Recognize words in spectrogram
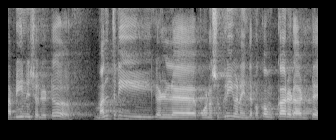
அப்படின்னு சொல்லிட்டு மந்திரிகளில் போன சுக்ரீவனை இந்த பக்கம் உட்காரடான்ட்டு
